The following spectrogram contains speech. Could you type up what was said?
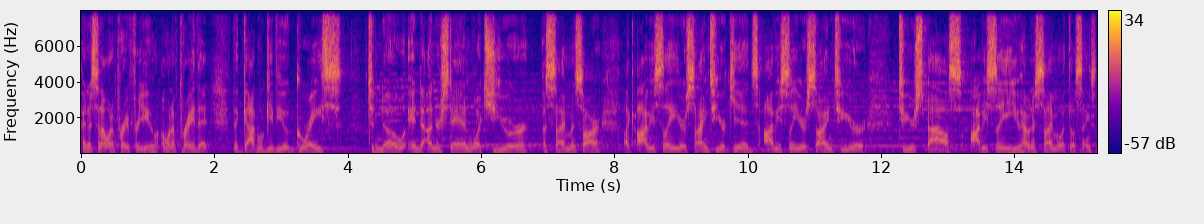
Hey, listen, I want to pray for you. I want to pray that, that God will give you a grace to know and to understand what your assignments are. Like obviously you're assigned to your kids, obviously you're assigned to your to your spouse. Obviously, you have an assignment with those things.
